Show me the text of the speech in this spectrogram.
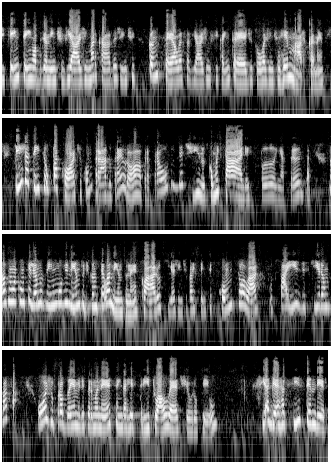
E quem tem, obviamente, viagem marcada, a gente cancela essa viagem, fica em crédito ou a gente remarca, né? Quem já tem seu pacote comprado para a Europa, para outros destinos, como Itália, Espanha, França, nós não aconselhamos nenhum movimento de cancelamento, né? Claro que a gente vai sempre controlar os países que irão passar. Hoje o problema ele permanece ainda restrito ao leste europeu. Se a guerra se estender,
